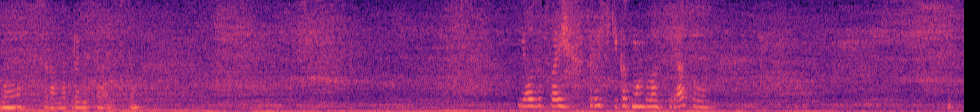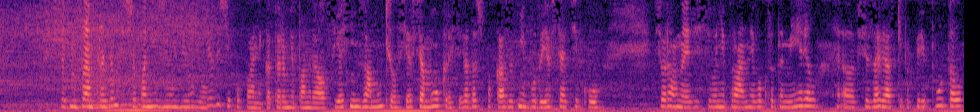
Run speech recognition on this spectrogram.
но все равно провисает все. Я уже свои трусики как могла спрятала. Сейчас мы с вами пройдемся еще по нижнему белью. Следующий купальник, который мне понравился, я с ним замучилась, я вся мокрая, себя даже показывать не буду, я вся теку. Все равно я здесь его неправильно, его кто-то мерил, э, все завязки поперепутал.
